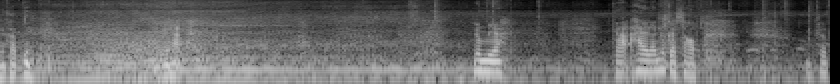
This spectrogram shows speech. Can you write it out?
นะครับเนี่เห็น ไหมฮะเนี่ยเมียกะให้แล้วนึกกระสอบครับ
